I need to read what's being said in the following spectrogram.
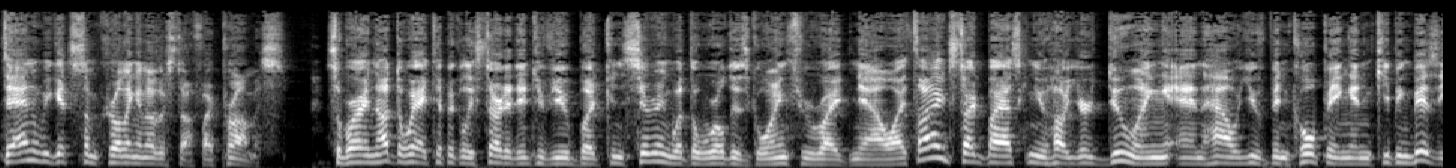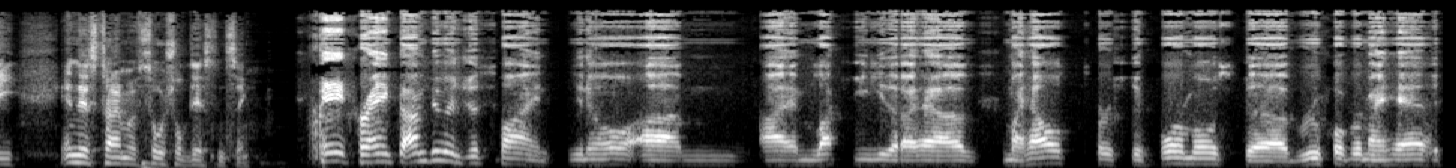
Then we get some curling and other stuff, I promise. So, Brian, not the way I typically start an interview, but considering what the world is going through right now, I thought I'd start by asking you how you're doing and how you've been coping and keeping busy in this time of social distancing. Hey, Frank, I'm doing just fine. You know, um, I'm lucky that I have my health, first and foremost, a uh, roof over my head.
